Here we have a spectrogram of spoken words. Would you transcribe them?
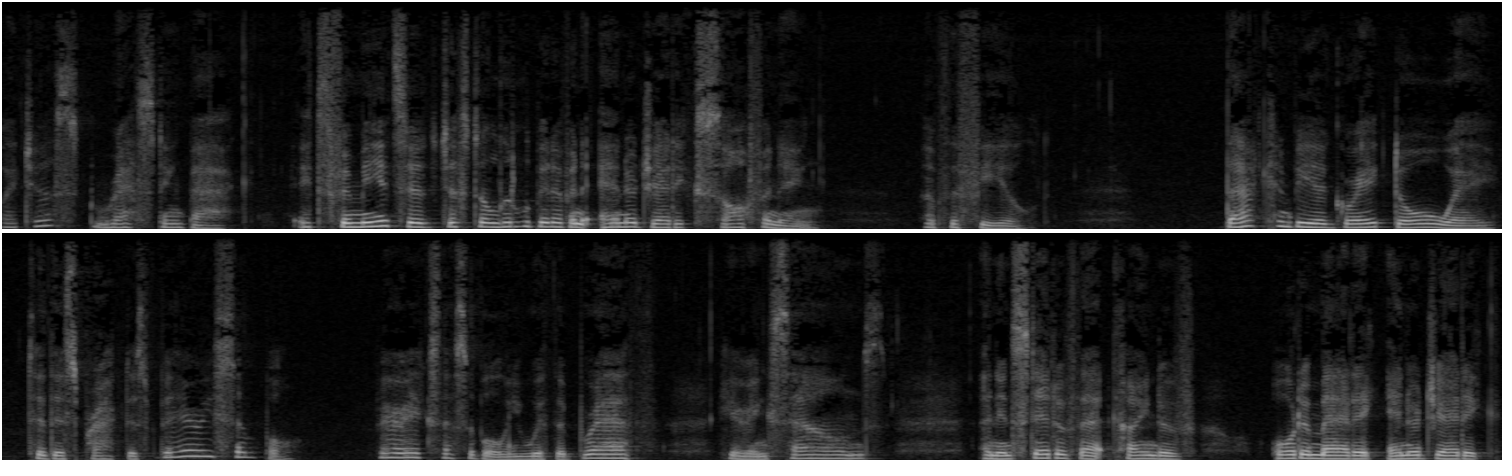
We're just resting back. It's for me. It's a, just a little bit of an energetic softening of the field that can be a great doorway to this practice. Very simple, very accessible. You with the breath, hearing sounds, and instead of that kind of automatic, energetic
